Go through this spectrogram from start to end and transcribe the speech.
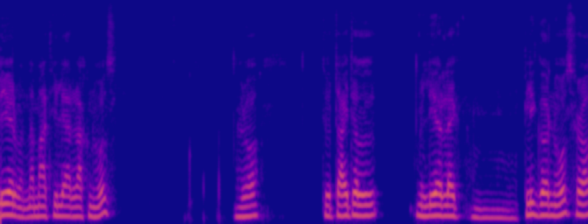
लेयरभन्दा माथि ल्याएर राख्नुहोस्। र त्यो टाइटल लेयरलाई क्लिक गर्नुहोस् र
